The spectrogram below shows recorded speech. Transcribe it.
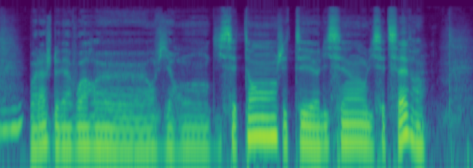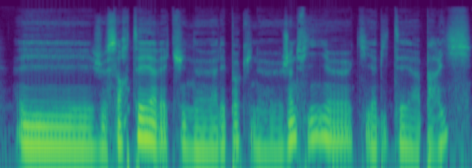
Mhm. Voilà, je devais avoir euh, environ 17 ans, j'étais euh, lycéen au lycée de Sèvres. Et je sortais avec une, à l'époque, une jeune fille euh, qui habitait à Paris.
